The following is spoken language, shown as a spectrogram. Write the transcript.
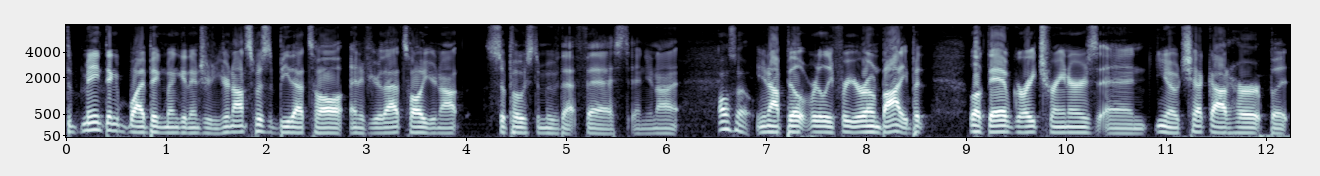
the main thing why big men get injured. You're not supposed to be that tall, and if you're that tall, you're not supposed to move that fast, and you're not Also, you're not built really for your own body. But look, they have great trainers, and you know, Chet got hurt, but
